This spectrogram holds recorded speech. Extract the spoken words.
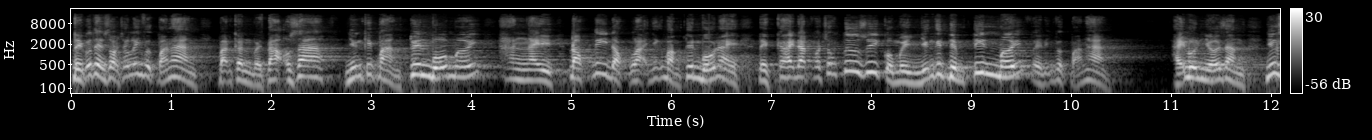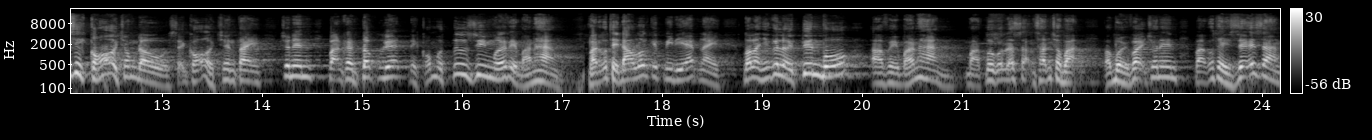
để có thể giỏi trong lĩnh vực bán hàng, bạn cần phải tạo ra những cái bảng tuyên bố mới, hàng ngày đọc đi đọc lại những cái bảng tuyên bố này để cài đặt vào trong tư duy của mình những cái niềm tin mới về lĩnh vực bán hàng hãy luôn nhớ rằng những gì có ở trong đầu sẽ có ở trên tay. Cho nên bạn cần tập luyện để có một tư duy mới về bán hàng. Bạn có thể download cái PDF này. Đó là những cái lời tuyên bố à, về bán hàng mà tôi cũng đã sẵn sẵn cho bạn. Và bởi vậy cho nên bạn có thể dễ dàng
